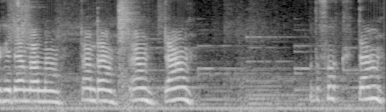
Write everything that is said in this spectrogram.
Okay, down, down, down, down, down, down, down. What the fuck? Down.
